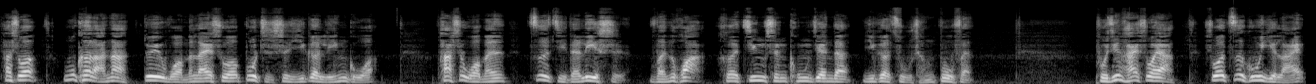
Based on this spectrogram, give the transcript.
他说：“乌克兰呢，对我们来说不只是一个邻国，它是我们自己的历史文化和精神空间的一个组成部分。”普京还说呀，说自古以来，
